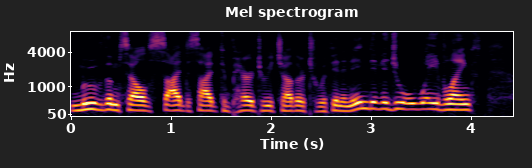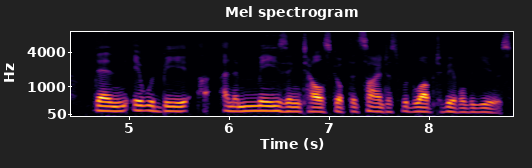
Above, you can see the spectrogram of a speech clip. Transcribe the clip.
move themselves side to side compared to each other to within an individual wavelength, then it would be an amazing telescope that scientists would love to be able to use.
